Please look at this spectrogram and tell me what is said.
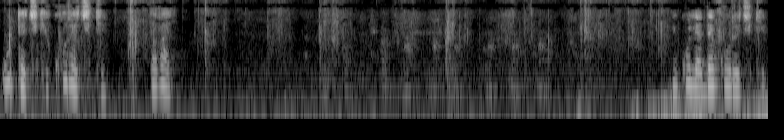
Уточки, курочки. Давай. Нікуля, де курочки?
